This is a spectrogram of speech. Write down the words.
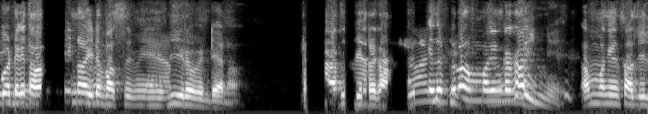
කොට එක තවන්න ඊට පස්ස මේ වීරවෙන්ට යනවා. අම්මගෙන් කකා ඉන්නේ. අම්මගෙන් සල්ලි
